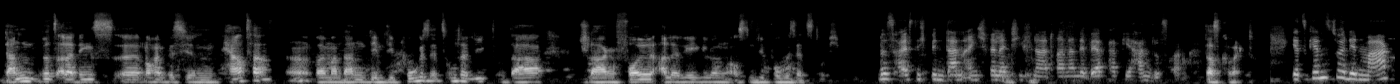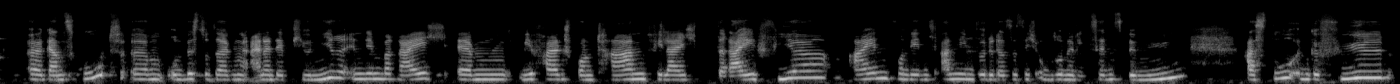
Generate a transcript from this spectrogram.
dann wird es allerdings äh, noch ein bisschen härter, äh, weil man dann dem Depotgesetz unterliegt und da schlagen voll alle Regelungen aus dem Depotgesetz durch. Das heißt, ich bin dann eigentlich relativ nah dran an der Wertpapierhandelsbank. Das ist korrekt. Jetzt kennst du ja den Markt äh, ganz gut ähm, und bist sozusagen einer der Pioniere in dem Bereich. Ähm, mir fallen spontan vielleicht drei, vier ein, von denen ich annehmen würde, dass sie sich um so eine Lizenz bemühen. Hast du ein Gefühl,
